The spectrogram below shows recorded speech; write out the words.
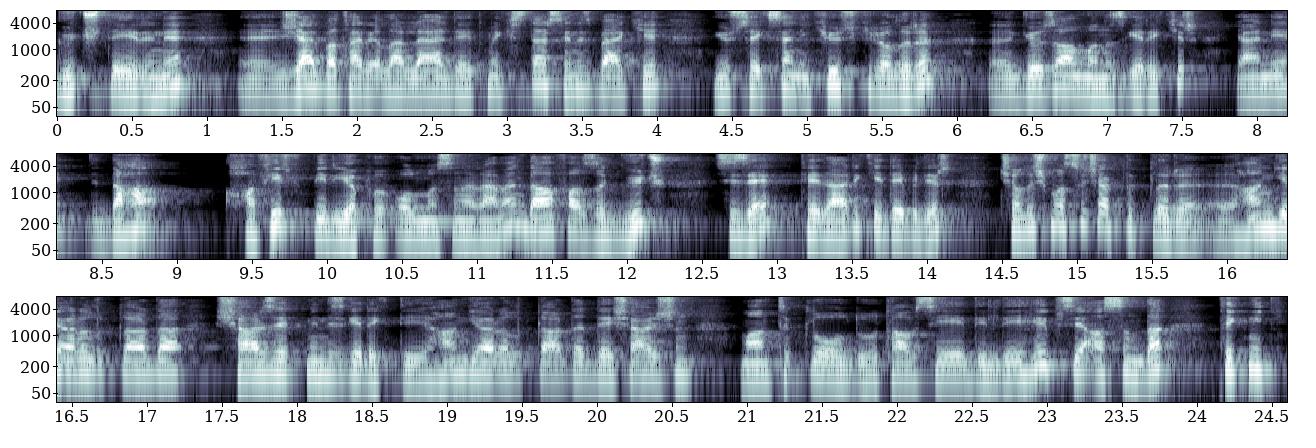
güç değerini e, jel bataryalarla elde etmek isterseniz belki 180-200 kiloları e, göze almanız gerekir. Yani daha hafif bir yapı olmasına rağmen daha fazla güç size tedarik edebilir. Çalışma sıcaklıkları, e, hangi aralıklarda şarj etmeniz gerektiği, hangi aralıklarda deşarjın mantıklı olduğu, tavsiye edildiği hepsi aslında teknik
